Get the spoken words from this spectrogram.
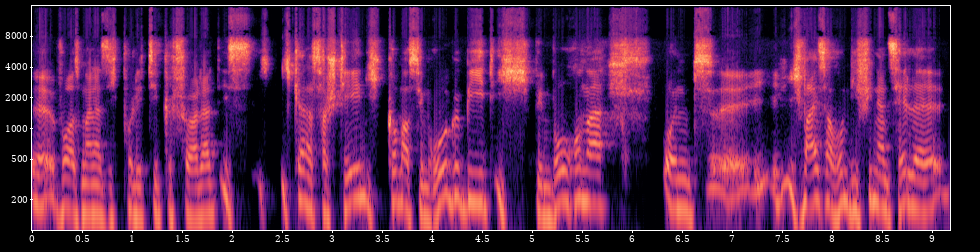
äh, wo aus meiner Sicht Politik gefördert ist. Ich, ich kann das verstehen. Ich komme aus dem Ruhrgebiet. Ich bin Bochumer und äh, ich weiß auch um die finanzielle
